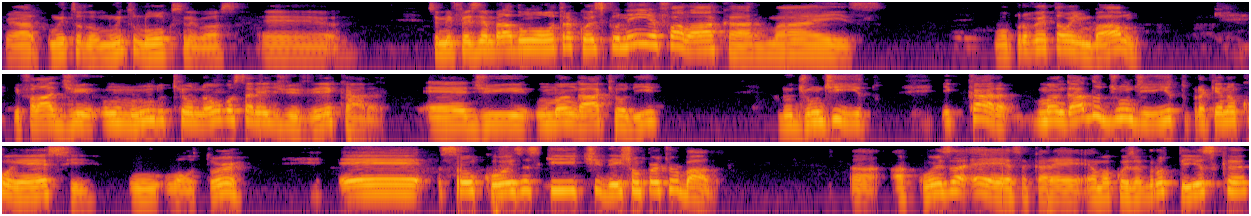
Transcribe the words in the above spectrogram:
Cara, muito, muito louco esse negócio. É... Você me fez lembrar de uma outra coisa que eu nem ia falar, cara, mas vou aproveitar o embalo e falar de um mundo que eu não gostaria de viver, cara. É de um mangá que eu li do Junji Ito. E, cara, mangá do Junji Ito, para quem não conhece o, o autor, é, são coisas que te deixam perturbado. A, a coisa é essa, cara. É, é uma coisa grotesca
